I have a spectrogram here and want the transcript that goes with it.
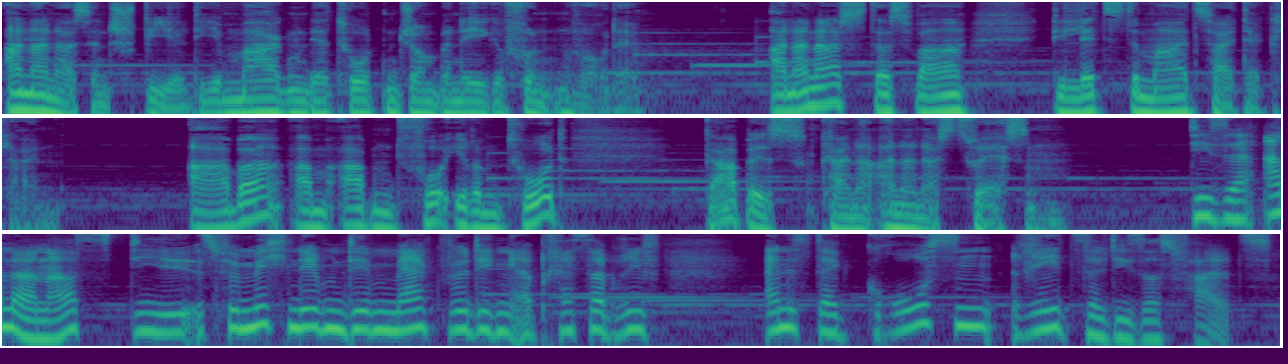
Ananas ins Spiel, die im Magen der toten John Bonet gefunden wurde. Ananas, das war die letzte Mahlzeit der Kleinen. Aber am Abend vor ihrem Tod gab es keine Ananas zu essen. Diese Ananas, die ist für mich neben dem merkwürdigen Erpresserbrief eines der großen Rätsel dieses Falls.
